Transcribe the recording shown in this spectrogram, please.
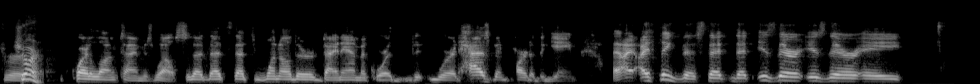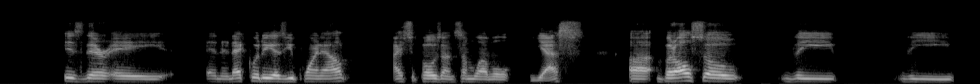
for sure. quite a long time as well. So that that's that's one other dynamic where the, where it has been part of the game. I, I think this that that is there is there a is there a an inequity as you point out? I suppose on some level, yes, uh, but also the the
